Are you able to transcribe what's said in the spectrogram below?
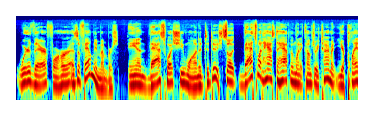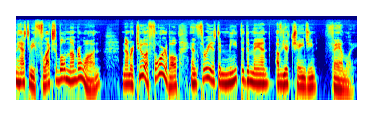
we're there for her as a family members. And that's what she wanted to do. So that's what has to happen when it comes to retirement. Your plan has to be flexible, number one. Number two, affordable. And three is to meet the demand of your changing family.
